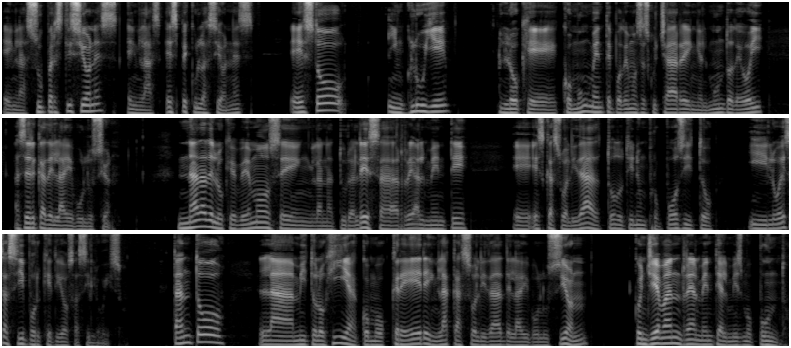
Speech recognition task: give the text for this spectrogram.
en las supersticiones, en las especulaciones. Esto incluye lo que comúnmente podemos escuchar en el mundo de hoy acerca de la evolución. Nada de lo que vemos en la naturaleza realmente eh, es casualidad, todo tiene un propósito y lo es así porque Dios así lo hizo. Tanto la mitología como creer en la casualidad de la evolución conllevan realmente al mismo punto.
